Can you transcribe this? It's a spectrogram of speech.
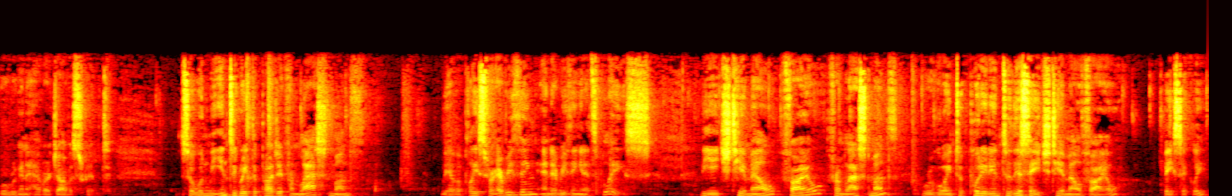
where we're going to have our JavaScript. So when we integrate the project from last month, we have a place for everything and everything in its place. The HTML file from last month, we're going to put it into this HTML file, basically.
